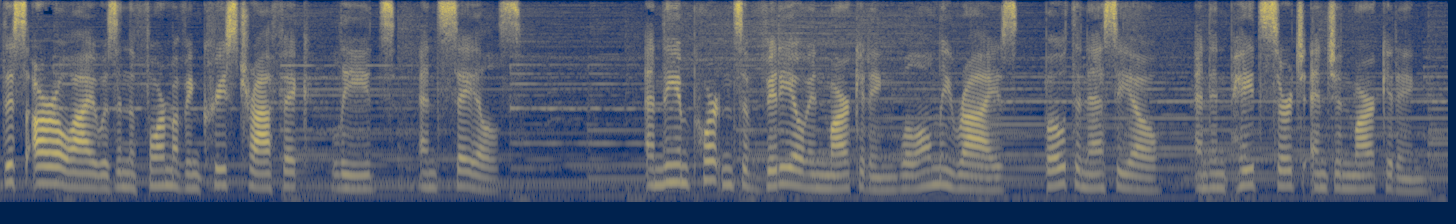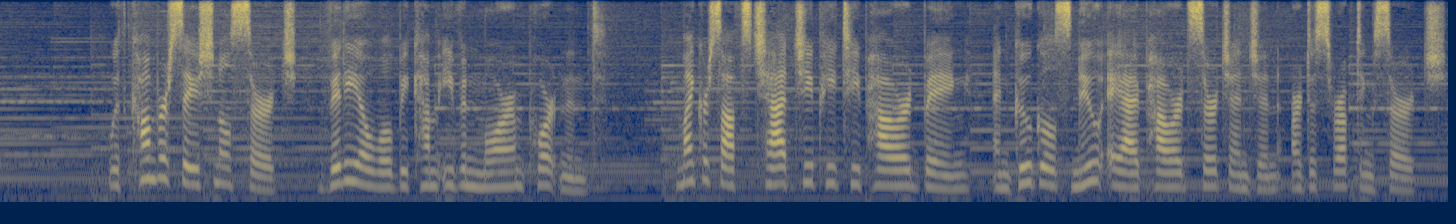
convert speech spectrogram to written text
This ROI was in the form of increased traffic, leads, and sales. And the importance of video in marketing will only rise, both in SEO and in paid search engine marketing. With conversational search, video will become even more important. Microsoft's ChatGPT powered Bing and Google's new AI powered search engine are disrupting search.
